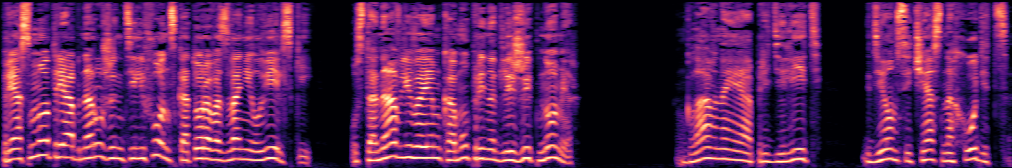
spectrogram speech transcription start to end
При осмотре обнаружен телефон, с которого звонил Вельский. Устанавливаем, кому принадлежит номер. Главное — определить, где он сейчас находится.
